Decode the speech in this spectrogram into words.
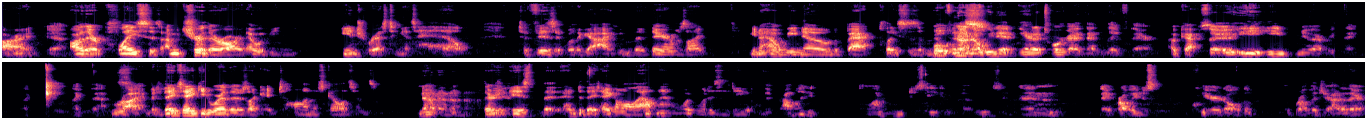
All right. Yeah. Are there places? I'm sure there are. That would be interesting as hell to visit with a guy who lived there and was like, you know how we know the back places of Memphis. Well, no, no, we did. We had a tour guide that lived there, okay. so he he knew everything like like that. Right, but did they take you to where there's like a ton of skeletons? No, no, no, no. There's They- is that did they take them all out now? What what is the deal? they probably a lot of them just decomposed, and then they probably just cleared all the, the rubbish out of there.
